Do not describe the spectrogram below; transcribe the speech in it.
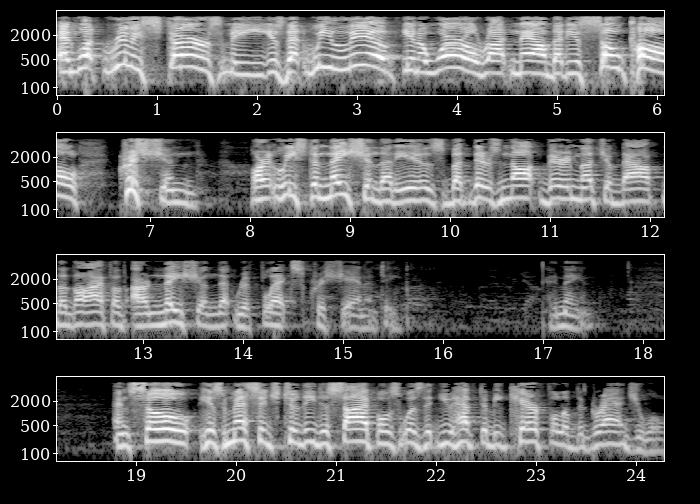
And what really stirs me is that we live in a world right now that is so called Christian or at least a nation that is, but there's not very much about the life of our nation that reflects Christianity. Amen. And so his message to the disciples was that you have to be careful of the gradual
